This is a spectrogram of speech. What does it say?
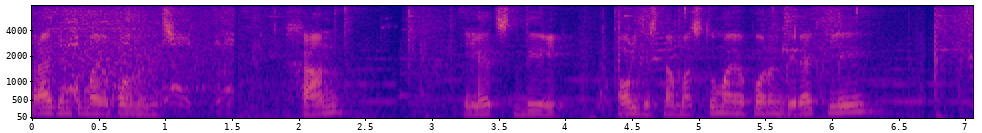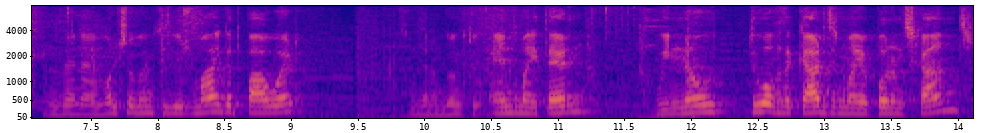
right into my opponent's hand. Let's deal all this damage to my opponent directly. And then I'm also going to use my God Power. And then I'm going to end my turn. We know two of the cards in my opponent's hands.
